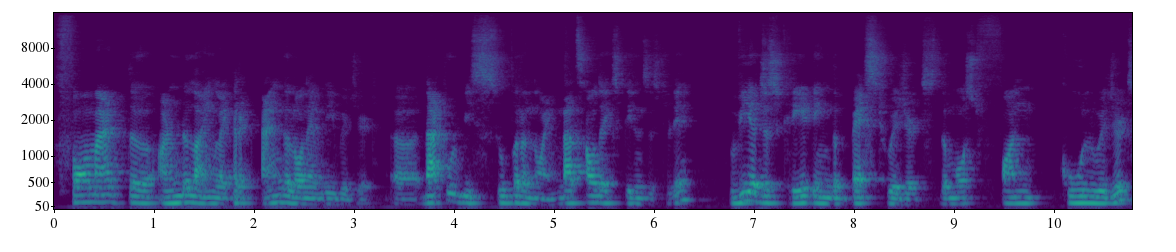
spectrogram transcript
format the underlying like rectangle on every widget. Uh, that would be super annoying. That's how the experience is today. We are just creating the best widgets the most fun cool widgets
